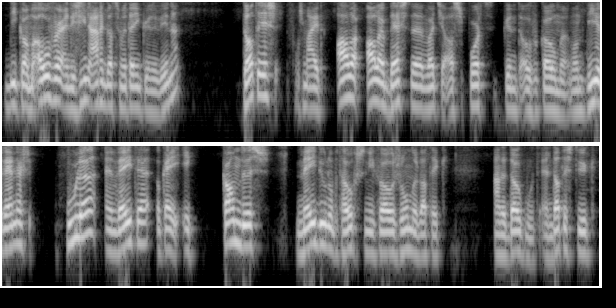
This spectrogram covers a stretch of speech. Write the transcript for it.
die komen over en die zien eigenlijk dat ze meteen kunnen winnen. Dat is volgens mij het aller, allerbeste wat je als sport kunt overkomen. Want die renners voelen en weten, oké, ik kan dus meedoen op het hoogste niveau zonder dat ik aan de doop moet. En dat is natuurlijk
